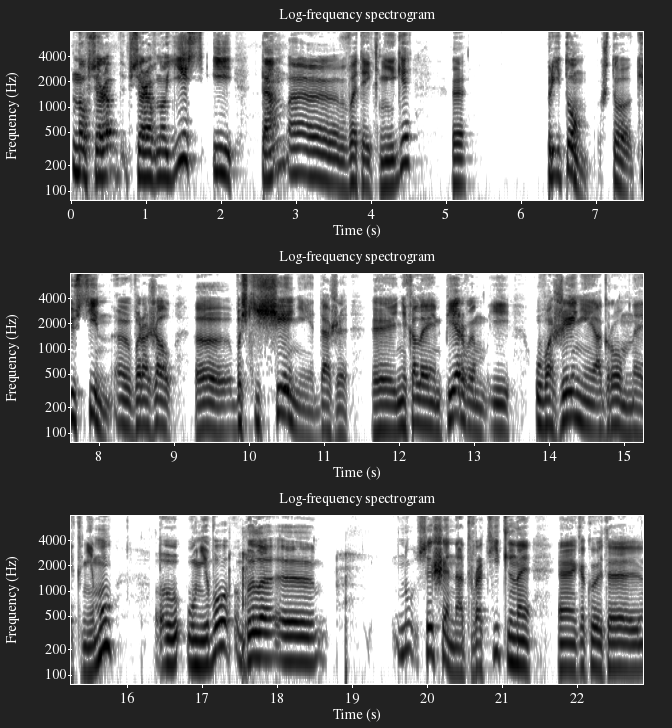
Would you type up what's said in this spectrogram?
Но все, все равно есть, и там в этой книге, при том, что Кюстин выражал э, даже э, Николаем Первым и уважение огромное к нему, э, у него было э, ну, совершенно отвратительное какое-то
